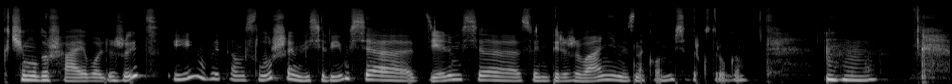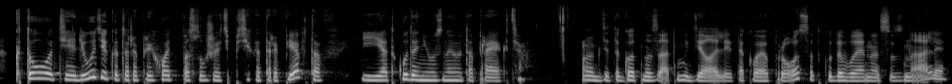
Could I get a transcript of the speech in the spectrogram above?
к чему душа его лежит, и мы там слушаем, веселимся, делимся своими переживаниями, знакомимся друг с другом. Угу. Кто те люди, которые приходят послушать психотерапевтов, и откуда они узнают о проекте? А, где-то год назад мы делали такой опрос, откуда вы о нас узнали,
